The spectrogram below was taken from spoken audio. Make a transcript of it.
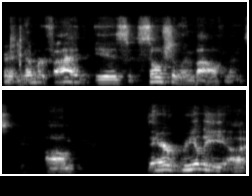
Right, number five is social involvement. Um, they're really, uh,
